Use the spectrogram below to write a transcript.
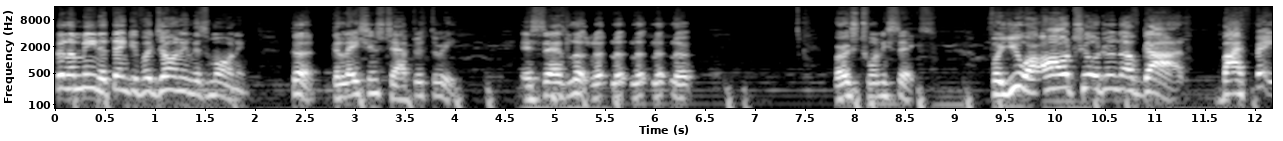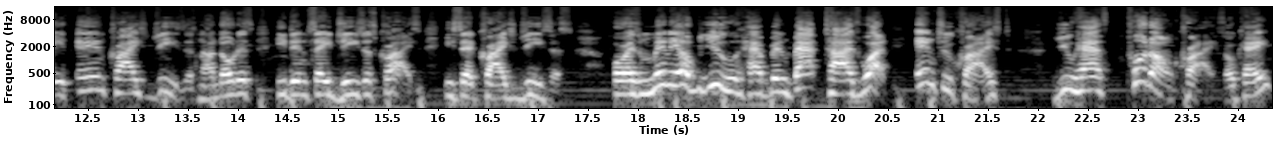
Philomena, thank you for joining this morning. Good. Galatians chapter 3. It says, look, look, look, look, look, look. Verse 26. For you are all children of God by faith in Christ Jesus. Now, notice he didn't say Jesus Christ, he said Christ Jesus. For as many of you have been baptized, what? Into Christ, you have put on Christ, okay?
